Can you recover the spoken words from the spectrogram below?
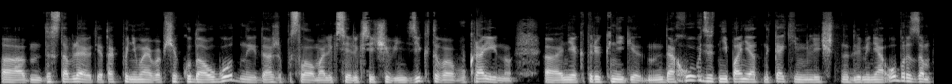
А, доставляют, я так понимаю, вообще куда угодно, и даже, по словам Алексея Алексеевича Венедиктова, в Украину а, некоторые книги доходят, непонятно каким лично для меня образом.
